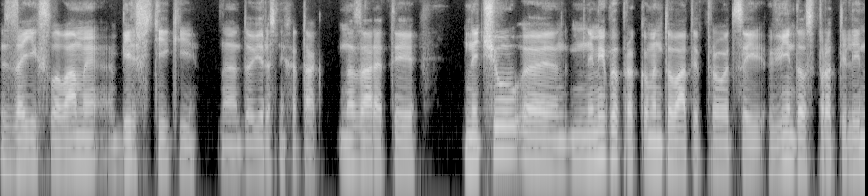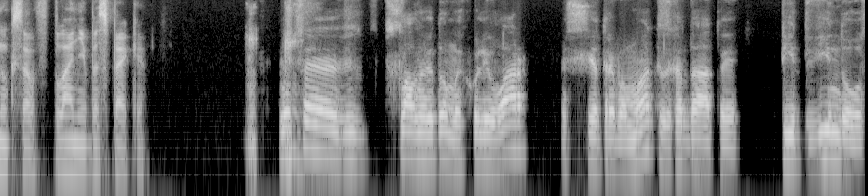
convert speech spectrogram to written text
за їх словами, більш стійкі е, до вірусних атак. Назаре, ти не чув, е, не міг би прокоментувати про цей Windows проти Linux в плані безпеки. Ну, це славно відомий холівар. Ще треба мати згадати під Windows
